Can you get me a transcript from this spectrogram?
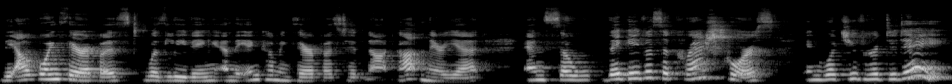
the outgoing therapist was leaving, and the incoming therapist had not gotten there yet. And so they gave us a crash course in what you've heard today.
